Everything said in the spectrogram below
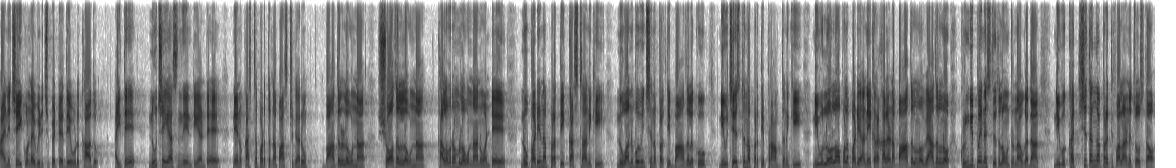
ఆయన చేయకుండా విడిచిపెట్టే దేవుడు కాదు. అయితే నువ్వు చేయాల్సింది ఏంటి అంటే నేను కష్టపడుతున్న పాస్టర్ గారు బాధలలో ఉన్నా శోధనలో ఉన్నా కలవరంలో ఉన్నాను అంటే నువ్వు పడిన ప్రతి కష్టానికి నువ్వు అనుభవించిన ప్రతి బాధలకు నీవు చేస్తున్న ప్రతి ప్రార్థనకి నీవు లోపల పడి అనేక రకాలైన బాధలను వ్యాధులను కృంగిపోయిన స్థితిలో ఉంటున్నావు కదా. నీవు ఖచ్చితంగా ప్రతిఫలాన్ని చూస్తావు.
